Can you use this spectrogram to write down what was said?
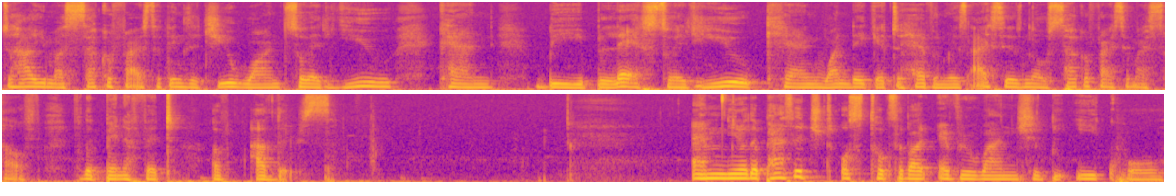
to how you must sacrifice the things that you want so that you can be blessed so that you can one day get to heaven whereas I says no sacrificing myself for the benefit of others. And you know the passage also talks about everyone should be equal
